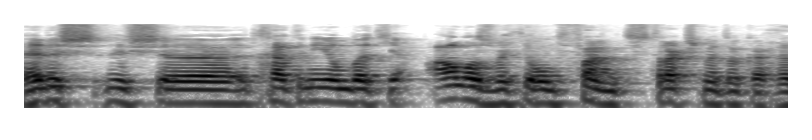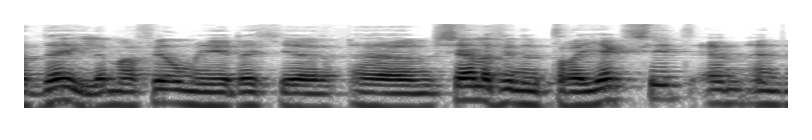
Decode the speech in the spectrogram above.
dus dus uh, het gaat er niet om dat je alles wat je ontvangt straks met elkaar gaat delen, maar veel meer dat je uh, zelf in een traject zit en, en,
